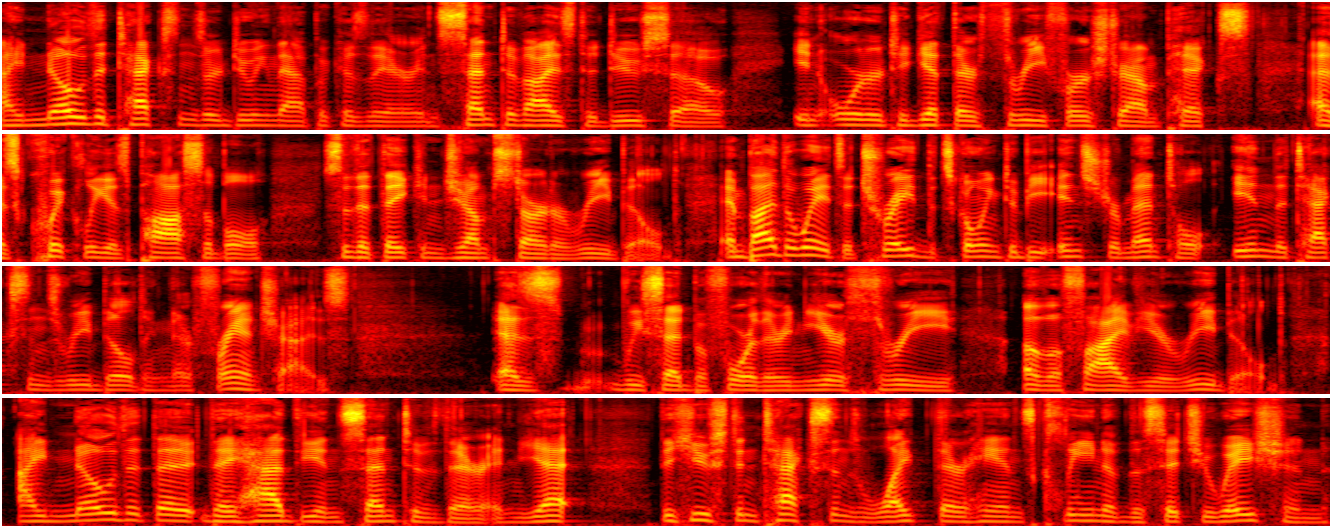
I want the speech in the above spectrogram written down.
I know the Texans are doing that because they are incentivized to do so in order to get their three first round picks as quickly as possible so that they can jumpstart a rebuild. And by the way, it's a trade that's going to be instrumental in the Texans rebuilding their franchise. As we said before, they're in year three of a five year rebuild. I know that they, they had the incentive there, and yet the Houston Texans wiped their hands clean of the situation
